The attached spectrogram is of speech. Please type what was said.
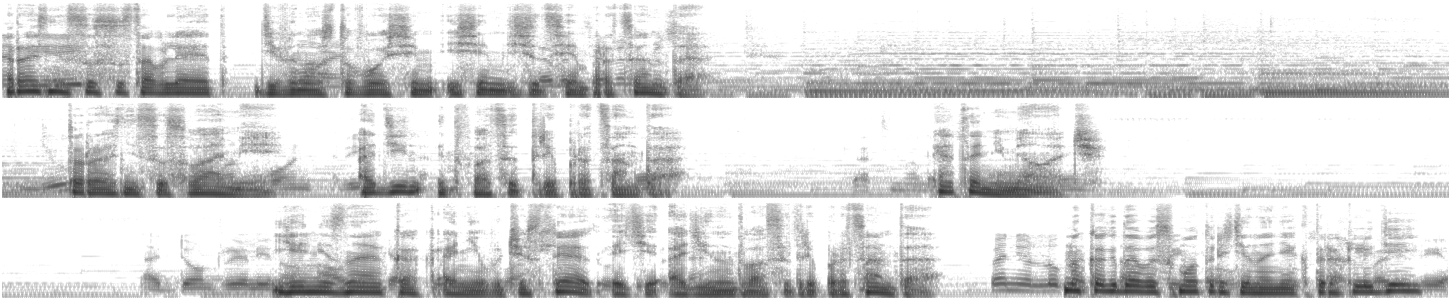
разница составляет 98,77%, то разница с вами 1,23%. Это не мелочь. Я не знаю, как они вычисляют эти 1,23%, но когда вы смотрите на некоторых людей,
